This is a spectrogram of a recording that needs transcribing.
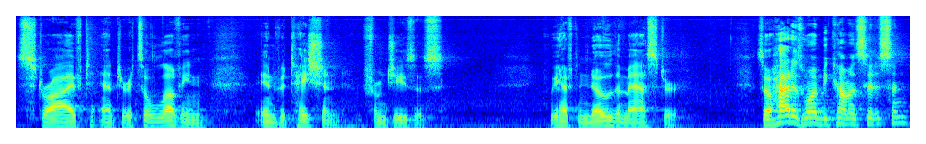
Strive to enter. It's a loving invitation from Jesus. We have to know the Master so, how does one become a citizen?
